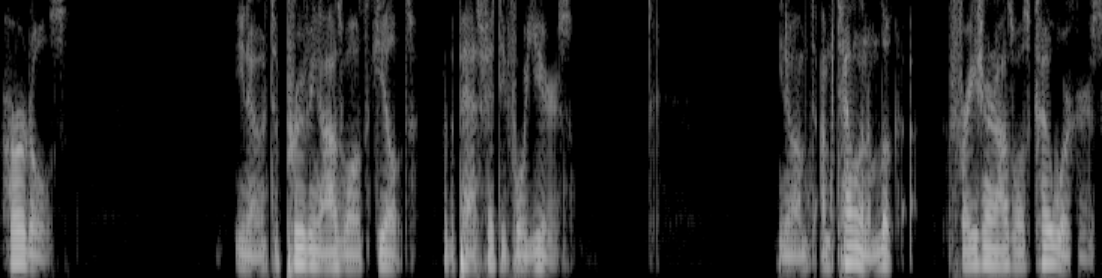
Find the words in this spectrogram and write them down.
hurdles you know, to proving Oswald's guilt for the past 54 years. You know, I'm I'm telling them, look, Frazier and Oswald's coworkers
